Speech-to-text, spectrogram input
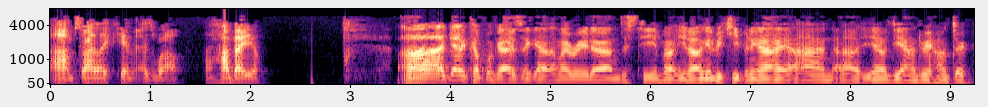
Um, so I like him as well. How about you? Uh, I got a couple guys I got on my radar on this team. Uh, you know, I'm going to be keeping an eye on, uh, you know, DeAndre Hunter.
